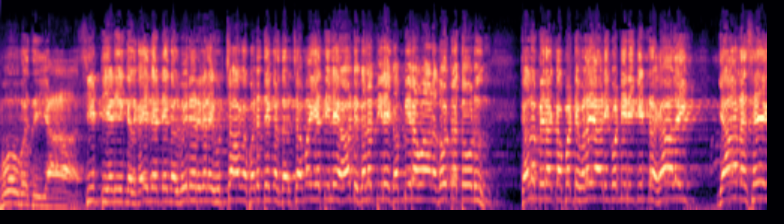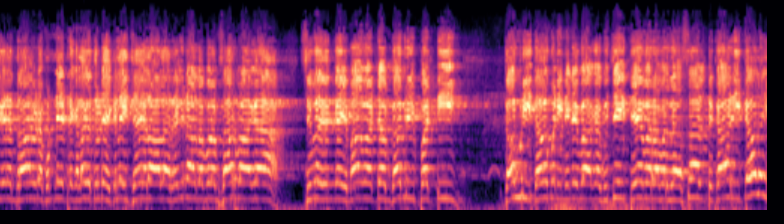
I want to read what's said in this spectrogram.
போவது யார்? சீட்டி அடியுங்கள் கைதட்டுங்கள் வீரர்களை உற்சாகப்படுத்துங்கள். தற்சமயத்திலே ஆடு களத்திலே கம்பீரமான தோற்றத்தோடு களமிறக்கப்பட்டு விளையாடி கொண்டிருக்கின்ற காலை ஞானசேகரன் திராவிட முன்னேற்ற கழகத்துடைய கிளை செயலாளர் ரகுநாதபுரம் சார்பாக சிவகங்கை மாவட்டம் கௌரிப்பட்டி கௌரி தவமணி நினைவாக விஜய் தேவர் அவரது அசால்ட் காரி காலை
